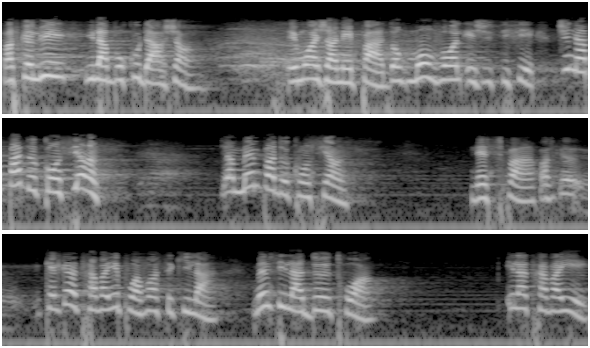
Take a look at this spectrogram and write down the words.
Parce que lui, il a beaucoup d'argent. Et moi, j'en ai pas. Donc mon vol est justifié. Tu n'as pas de conscience. Tu n'as même pas de conscience. N'est-ce pas? Parce que quelqu'un a travaillé pour avoir ce qu'il a. Même s'il a deux, trois. Il a travaillé.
